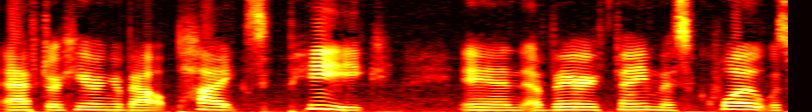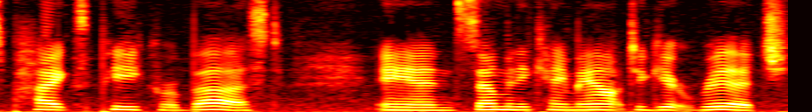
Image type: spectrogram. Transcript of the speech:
after hearing about Pikes Peak, and a very famous quote was Pikes Peak or bust, and so many came out to get rich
